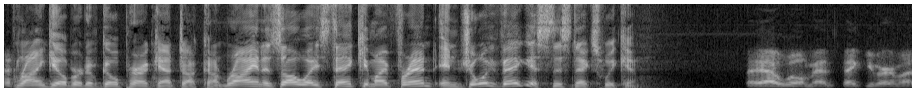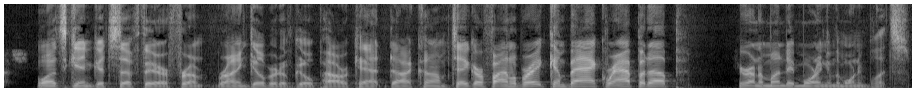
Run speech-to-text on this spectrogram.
Ryan Gilbert of GoPowerCat.com. Ryan, as always, thank you, my friend. Enjoy Vegas this next weekend. Hey, I will, man. Thank you very much. Once again, good stuff there from Ryan Gilbert of GoPowerCat.com. Take our final break, come back, wrap it up here on a Monday morning in the Morning Blitz.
